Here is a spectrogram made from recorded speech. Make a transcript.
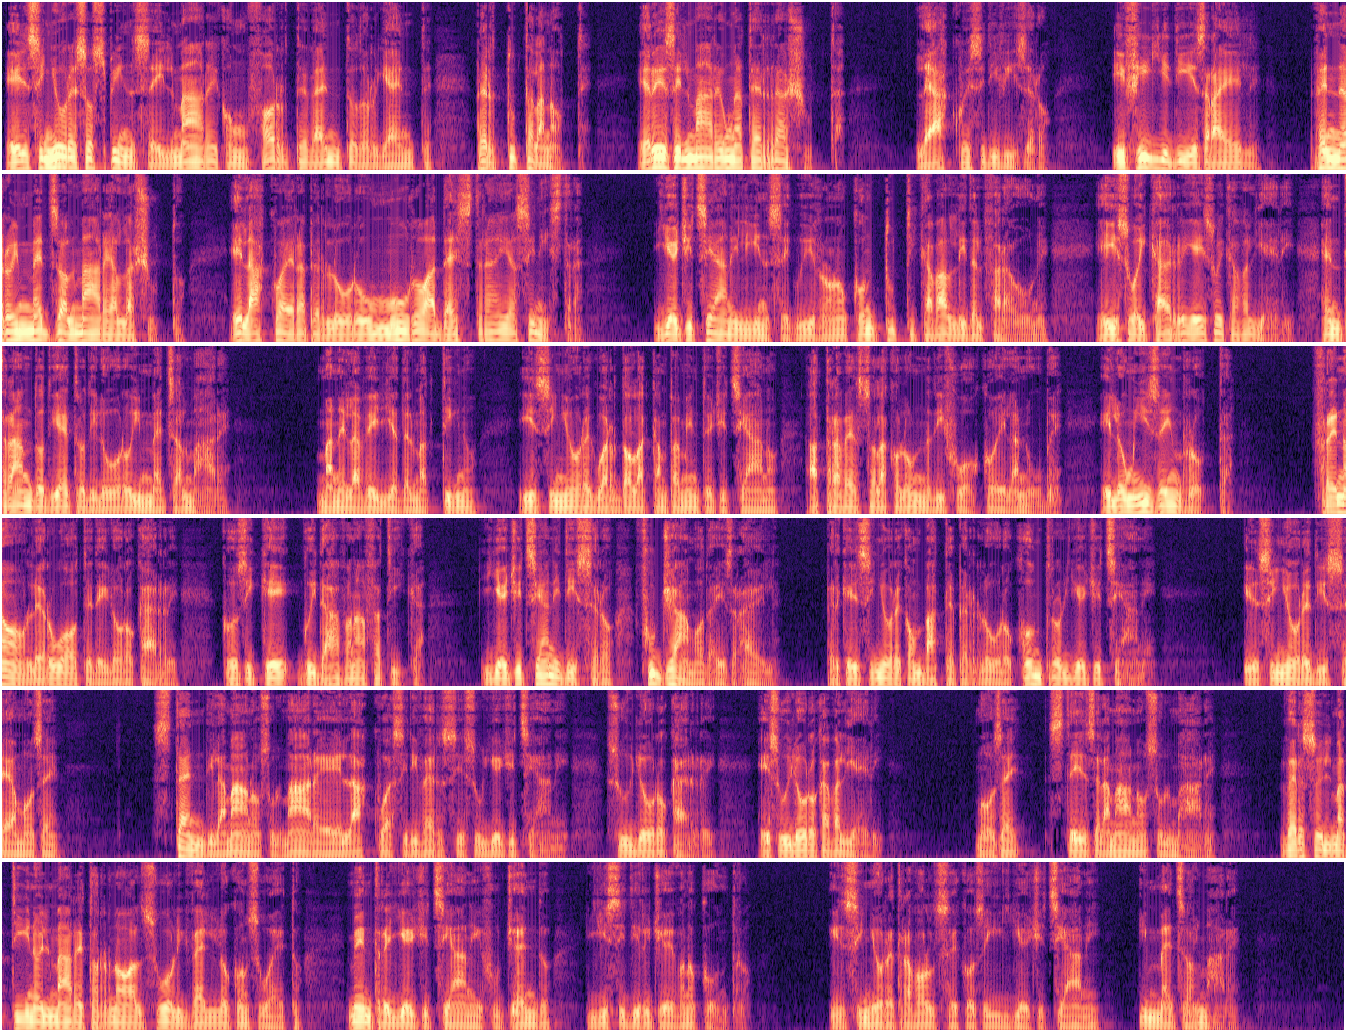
e il Signore sospinse il mare con forte vento d'Oriente per tutta la notte e rese il mare una terra asciutta. Le acque si divisero. I figli di Israele vennero in mezzo al mare all'asciutto e l'acqua era per loro un muro a destra e a sinistra. Gli egiziani li inseguirono con tutti i cavalli del faraone e i suoi carri e i suoi cavalieri, entrando dietro di loro in mezzo al mare. Ma nella veglia del mattino il Signore guardò l'accampamento egiziano attraverso la colonna di fuoco e la nube e lo mise in rotta. Frenò le ruote dei loro carri, cosicché guidavano a fatica gli egiziani dissero, fuggiamo da Israele, perché il Signore combatte per loro contro gli egiziani. Il Signore disse a Mosè, stendi la mano sul mare e l'acqua si riversi sugli egiziani, sui loro carri e sui loro cavalieri. Mosè stese la mano sul mare. Verso il mattino il mare tornò al suo livello consueto, mentre gli egiziani, fuggendo, gli si dirigevano contro. Il Signore travolse così gli egiziani in mezzo al mare.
